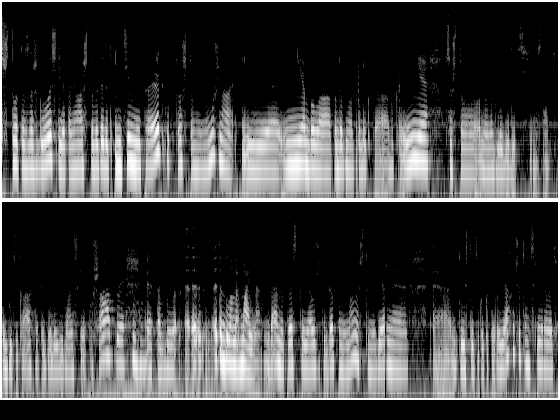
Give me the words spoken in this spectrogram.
что-то зажглось, и я поняла, что вот этот интимный проект — это то, что мне нужно, и не было подобного продукта в Украине. Все, что мы могли видеть, не знаю, в каких-то бутиках, это были гигантские пушапы, угу. это, было, э, э, это было нормально, да, но просто я уже тогда понимала, что, наверное, э, ту эстетику, которую я хочу транслировать,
